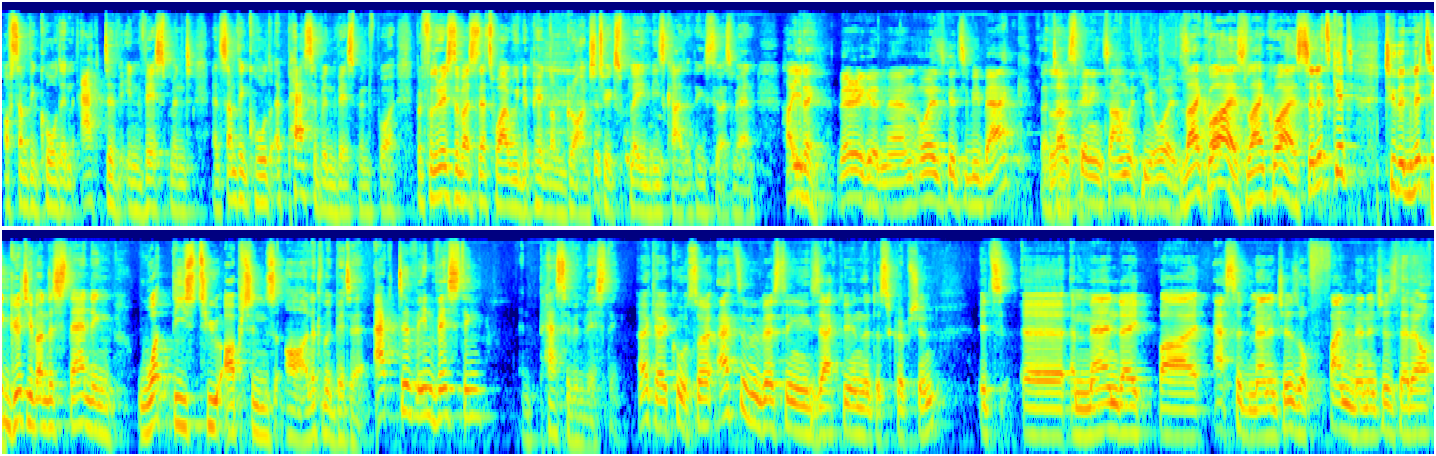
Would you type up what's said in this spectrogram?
of something called an active investment and something called a passive investment. But for the rest of us, that's why we depend on Grant to explain these kinds of things to us, man. How are you doing? Very good, man. Always good to be back. Fantastic. Love spending time with you always. Likewise, likewise. So let's get to the nitty gritty of understanding what these two options are a little bit better active investing and passive investing. Okay, cool. So, active investing, exactly in the description, it's a, a mandate by asset managers or fund managers that are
